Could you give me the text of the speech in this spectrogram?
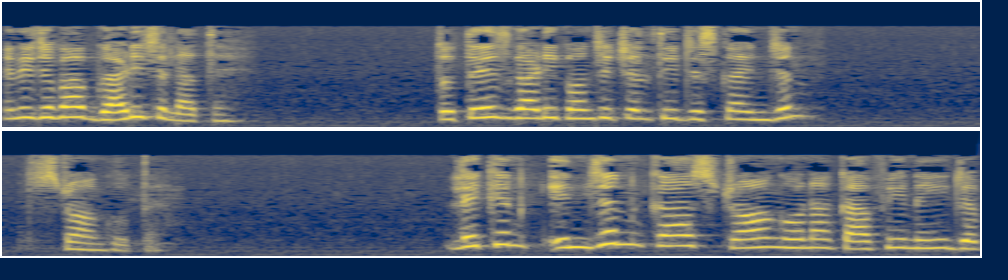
یعنی جب آپ گاڑی چلاتے ہیں، تو تیز گاڑی کون سی چلتی ہے جس کا انجن اسٹرانگ ہوتا ہے؟ لیکن انجن کا اسٹرانگ ہونا کافی نہیں جب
